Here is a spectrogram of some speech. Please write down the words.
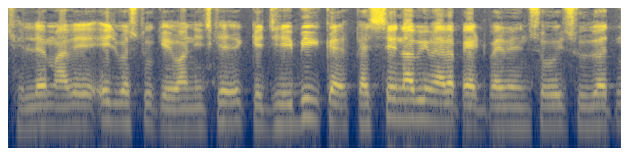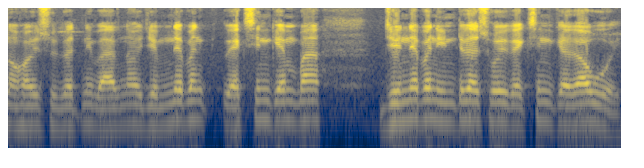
છેલ્લે? મારે એ જ વસ્તુ કહેવાની છે કે જે બી કશેના બી મારા પેટ પેરેન્ટ્સ હોય સુરતનો હોય સુરતની બહારનો હોય જેમને પણ વેક્સિન કેમ્પમાં જેને પણ ઇન્ટરેસ્ટ હોય વેક્સિન કરાવવું હોય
